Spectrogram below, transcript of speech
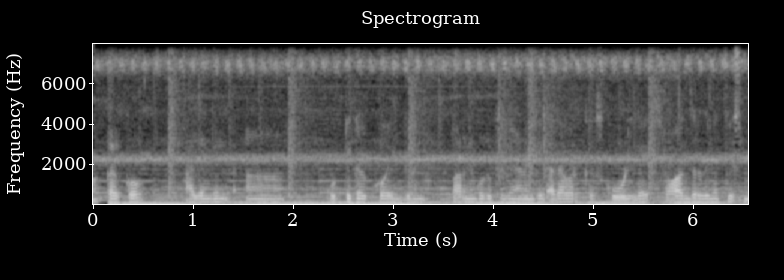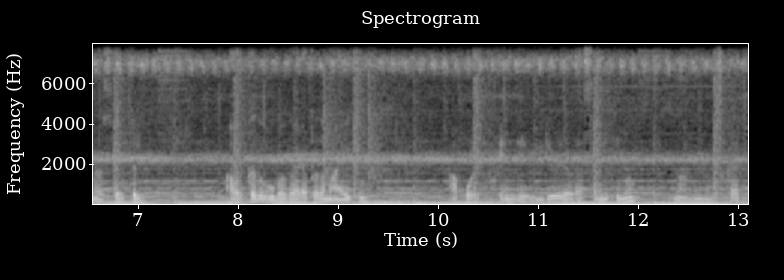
മക്കൾക്കോ അല്ലെങ്കിൽ കുട്ടികൾക്കോ എങ്കിലും പറഞ്ഞു കൊടുക്കുകയാണെങ്കിൽ അത് അവർക്ക് സ്കൂളിലെ സ്വാതന്ത്ര്യദിന ക്വിസ് മത്സരത്തിൽ അവർക്കത് ഉപകാരപ്രദമായിരിക്കും അപ്പോൾ എന്റെ വീഡിയോ ഇതോടെ അവസാനിക്കുന്നു. നന്ദി നമസ്കാരം.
